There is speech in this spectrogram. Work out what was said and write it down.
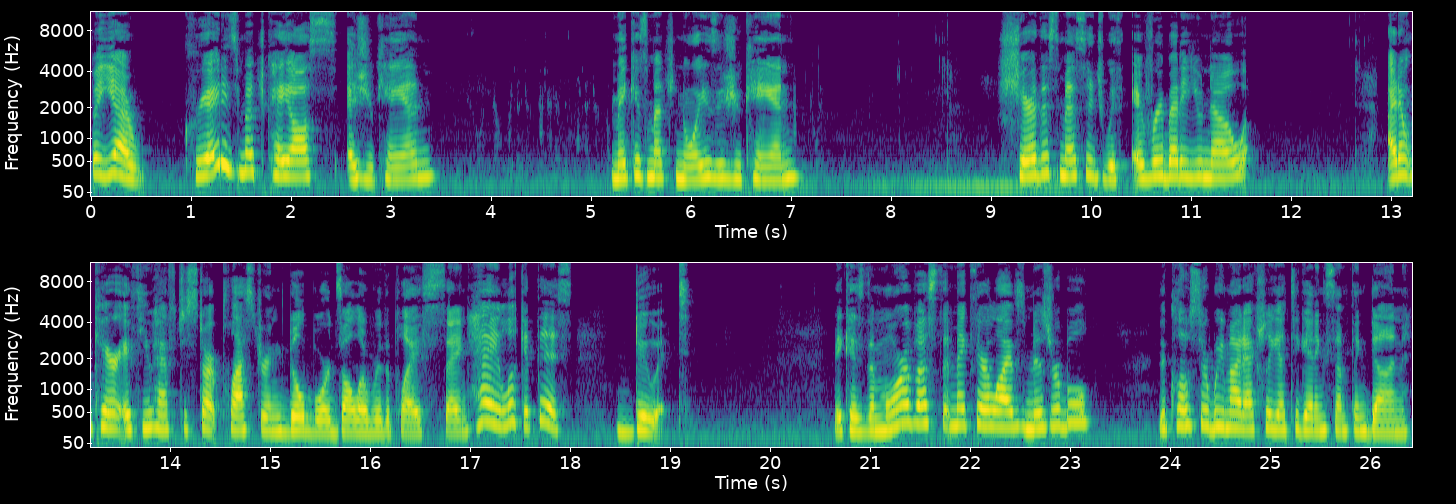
But yeah, create as much chaos as you can. Make as much noise as you can. Share this message with everybody you know. I don't care if you have to start plastering billboards all over the place saying, hey, look at this. Do it. Because the more of us that make their lives miserable, the closer we might actually get to getting something done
